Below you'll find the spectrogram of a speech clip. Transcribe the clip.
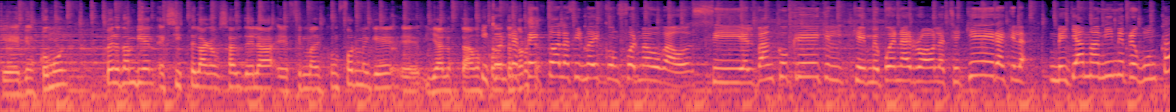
que es bien común. Pero también existe la causal de la eh, firma disconforme que eh, ya lo estábamos Y con recién. respecto a la firma disconforme, abogado, si el banco cree que, que me pueden haber robado la chequera, que la- me llama a mí y me pregunta,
